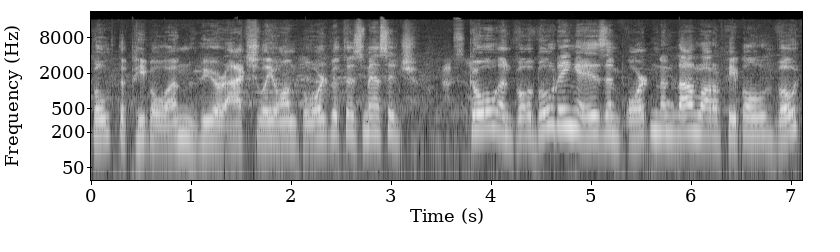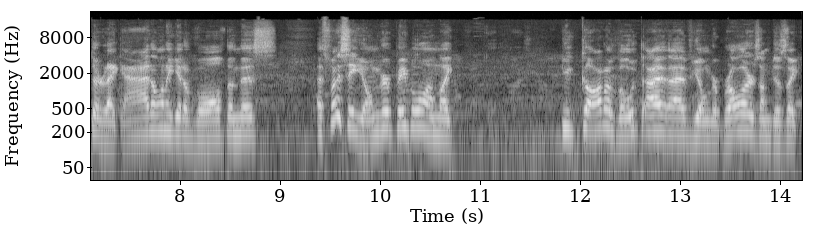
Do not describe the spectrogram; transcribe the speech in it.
vote the people in who are actually on board with this message. Go and vote. Voting is important, and not a lot of people vote. They're like, "Ah, I don't want to get involved in this. Especially younger people. I'm like, you gotta vote. I, I have younger brothers. I'm just like,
